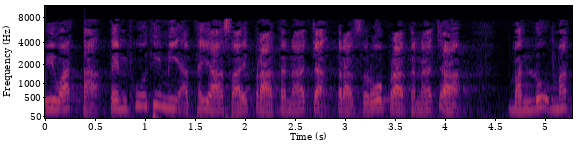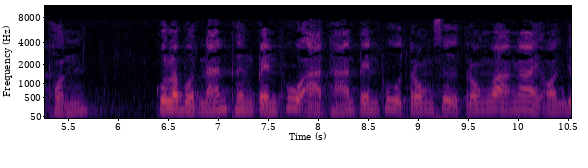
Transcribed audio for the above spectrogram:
วิวัตตะ เป็นผู้ที่มีอัธยาศัยปรารถนาจะตรัสรู้ปรารถนาจะบรรลุมรรคผล กุลบุตรนั้นพึงเป็นผู้อาถรรเป็นผู้ตรงซื่อตรงว่าง่ายอ่อนโย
